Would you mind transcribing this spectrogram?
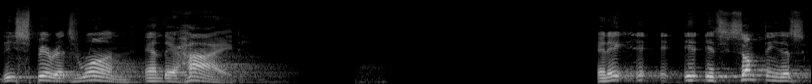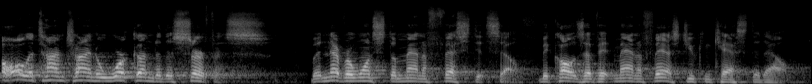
These spirits run and they hide. And it, it, it, it's something that's all the time trying to work under the surface, but never wants to manifest itself. Because if it manifests, you can cast it out.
